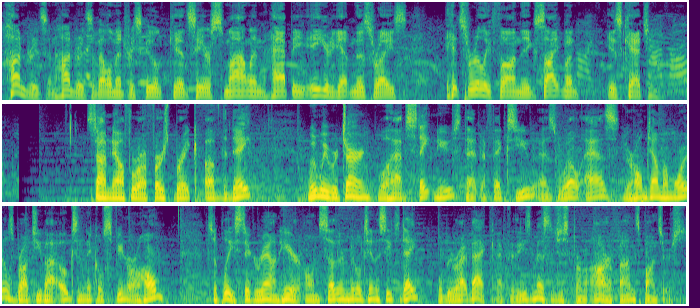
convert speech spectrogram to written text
Hundreds and hundreds of elementary school kids here smiling, happy, eager to get in this race. It's really fun. The excitement is catching. It's time now for our first break of the day. When we return, we'll have state news that affects you as well as your hometown memorials brought to you by Oaks and Nichols Funeral Home. So please stick around here on Southern Middle Tennessee today. We'll be right back after these messages from our fine sponsors.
